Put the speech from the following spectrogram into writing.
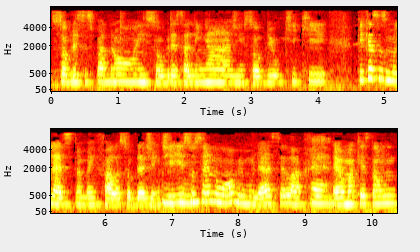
sobre esses padrões, sobre essa linhagem, sobre o que que que, que essas mulheres também falam sobre a gente? Uhum. E isso sendo homem, mulher, sei lá. É. é uma questão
